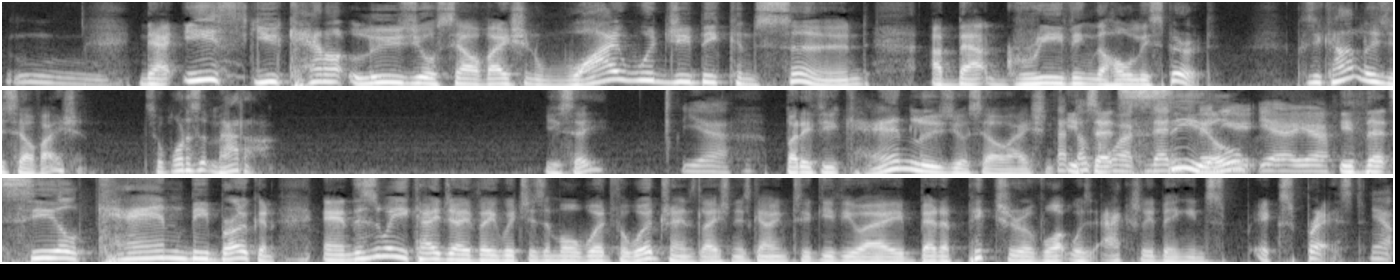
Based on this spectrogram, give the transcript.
Now, if you cannot lose your salvation, why would you be concerned about grieving the Holy Spirit? Because you can't lose your salvation. So, what does it matter? You see? Yeah. But if you can lose your salvation, That if that work. Seal, then you, yeah, yeah. if that seal can be broken, and this is where your KJV, which is a more word for word translation, is going to give you a better picture of what was actually being ins- expressed. Yeah.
